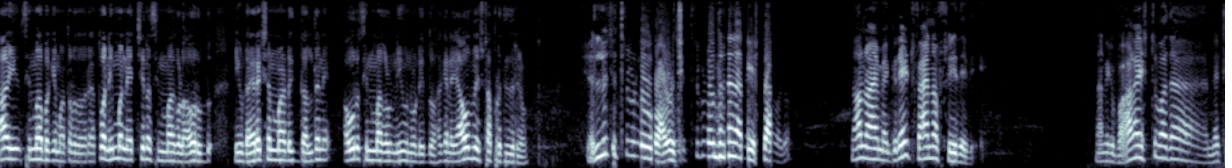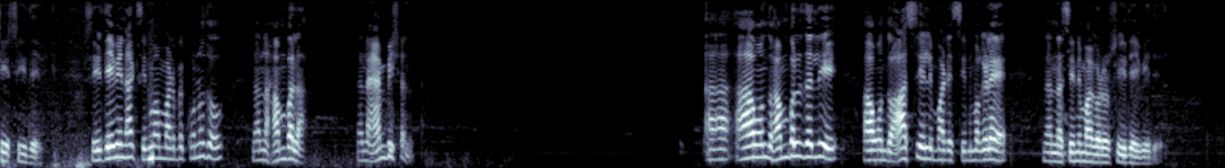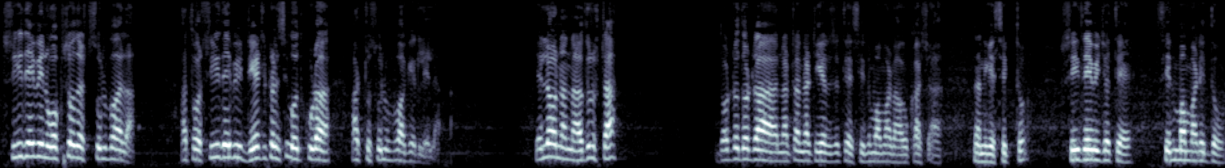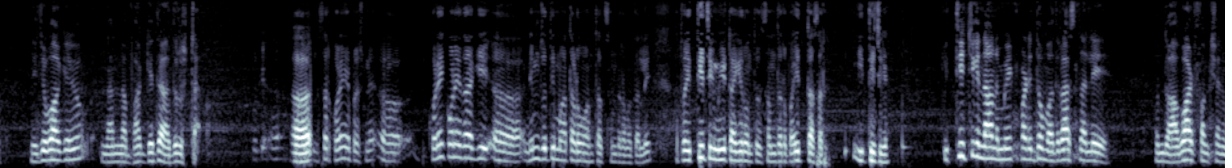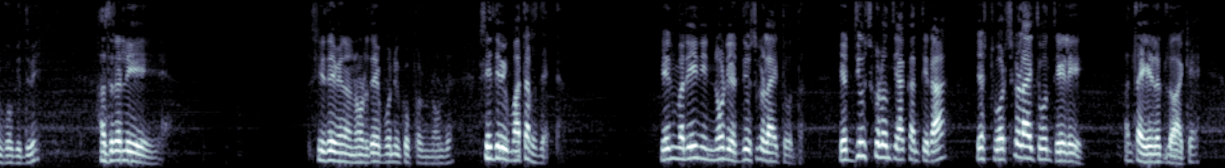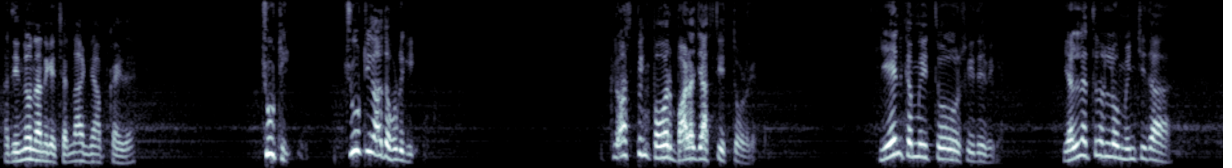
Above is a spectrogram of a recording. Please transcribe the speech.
ಆ ಸಿನಿಮಾ ಬಗ್ಗೆ ಮಾತಾಡೋದಾದ್ರೆ, ಅಥವಾ ನಿಮ್ಮ ನೆಚ್ಚಿನ ಸಿನಿಮಾಗಳು ಅವ್ರದ್ದು, ನೀವು ಡೈರೆಕ್ಷನ್ ಮಾಡಿದ್ದಲ್ದೇನೆ ಅವ್ರ ಸಿನಿಮಾಗಳು ನೀವು ನೋಡಿದ್ದು ಹಾಗೆ ಯಾವ್ದನ್ನ ಇಷ್ಟಪಡ್ತಿದ್ರಿ ನೀವು ಎಲ್ಲ ಚಿತ್ರಗಳು, ಅವಳ ಚಿತ್ರಗಳು ಅಂದ್ರೆ ನನಗೆ ಇಷ್ಟ ಆಗೋದು. ನಾನು I am a great fan of Sridevi. ನನಗೆ ಬಹಳ ಇಷ್ಟವಾದ ನಟಿ ಶ್ರೀದೇವಿ. ಶ್ರೀದೇವಿನಾಗ ಸಿನಿಮಾ ಮಾಡಬೇಕು ಅನ್ನೋದು ನನ್ನ ಹಂಬಲ, ನನ್ನ ಆಂಬಿಷನ್ ಆ ಒಂದು ಹಂಬಲದಲ್ಲಿ, ಆ ಒಂದು ಆಸೆಯಲ್ಲಿ ಮಾಡಿದ ಸಿನಿಮಾಗಳೇ ನನ್ನ ಸಿನಿಮಾಗಳು ಶ್ರೀದೇವಿ ಇದೆ ಶ್ರೀದೇವಿನ ಒಪ್ಸೋದು ಅಷ್ಟು ಸುಲಭ ಅಲ್ಲ. ಅಥವಾ ಶ್ರೀದೇವಿ ಡೇಟ್ಗಳು ಸಿಗೋದು ಕೂಡ ಅಷ್ಟು ಸುಲಭವಾಗಿರಲಿಲ್ಲ. ಎಲ್ಲೋ ನನ್ನ ಅದೃಷ್ಟ. ದೊಡ್ಡ ದೊಡ್ಡ ನಟ ನಟಿಯರ ಜೊತೆ ಸಿನಿಮಾ ಮಾಡೋ ಅವಕಾಶ ನನಗೆ ಸಿಕ್ತು. ಶ್ರೀದೇವಿ ಜೊತೆ ಸಿನಿಮಾ ಮಾಡಿದ್ದು ನಿಜವಾಗಿಯೂ ನನ್ನ ಭಾಗ್ಯದ ಅದೃಷ್ಟ. ಸರ್ ಕೊನೆಯ ಪ್ರಶ್ನೆ. ಕೊನೆ ಕೊನೆಯದಾಗಿ ಆ, ನಿಮ್ ಜೊತೆ ಮಾತಾಡುವಂತ ಸಂದರ್ಭದಲ್ಲಿ ಅಥವಾ ಇತ್ತೀಚೆಗೆ ಮೀಟ್ ಆಗಿರುವಂತ ಸಂದರ್ಭ ಇತ್ತಾ ಸರ್ ಇತ್ತೀಚೆಗೆ? ಇತ್ತೀಚೆಗೆ ನಾನು ಮೀಟ್ ಮಾಡಿದ್ದು ಮದ್ರಾಸ್ನಲ್ಲಿ ಒಂದು ಅವಾರ್ಡ್ ಫಂಕ್ಷನ್ಗೆ ಹೋಗಿದ್ವಿ. ಅದರಲ್ಲಿ ಶ್ರೀದೇವಿನ ನೋಡಿದೆ ಬೋನಿಕೊಪ್ಪನ ನೋಡಿದೆ. ಶ್ರೀದೇವಿಗೆ ಮಾತಾಡಿದೆ. ಏನ್ ಮರಿ, ನೀನ್ ನೋಡಿ ಎರಡು ದಿವಸಗಳಾಯ್ತು ಅಂತ. ಎರಡು ದಿವಸಗಳು ಅಂತ ಯಾಕಂತೀರಾ ಎಷ್ಟು ವರ್ಷಗಳಾಯ್ತು ಅಂತ ಹೇಳಿ ಅಂತ ಹೇಳಿದ್ಲು ಆಕೆ. ಅದು ಇನ್ನೂ ನನಗೆ ಚೆನ್ನಾಗಿ ಜ್ಞಾಪಕ ಇದೆ. ಚೂಟಿ. ಚೂಟಿಯಾದ ಹುಡುಗಿ. ಗ್ರಾಸ್ಪಿಂಗ್ ಪವರ್ ಬಹಳ ಜಾಸ್ತಿ ಇತ್ತು ಅವಳಿಗೆ. ಏನ್ ಕಮ್ಮಿ ಇತ್ತು ಶ್ರೀದೇವಿಗೆ? ಎಲ್ಲತ್ರಲ್ಲೂ ಮಿಂಚಿದ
